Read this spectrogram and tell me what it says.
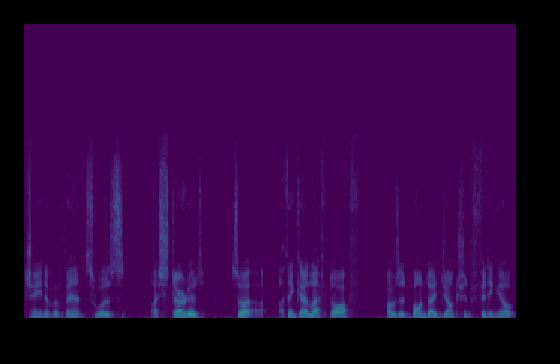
chain of events was I started. So I, I think I left off. I was at Bondi Junction fitting out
